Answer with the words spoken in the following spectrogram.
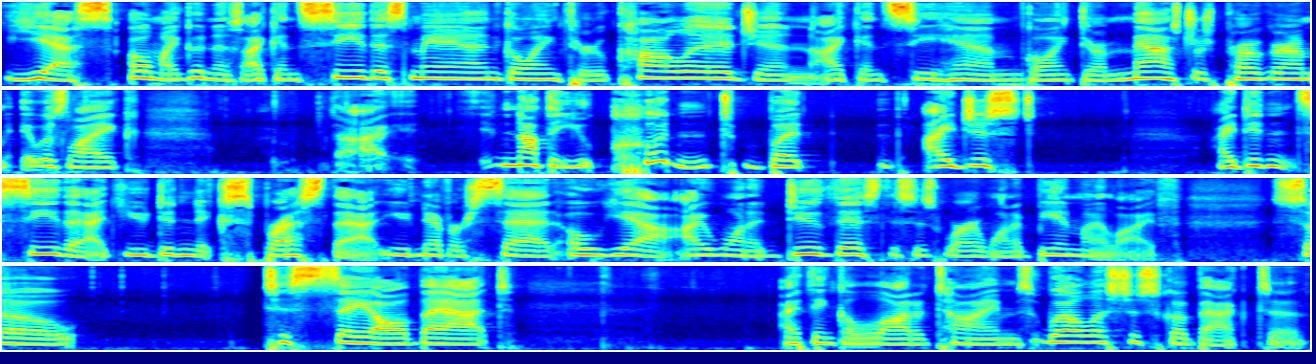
yes oh my goodness i can see this man going through college and i can see him going through a master's program. It was like I, not that you couldn't but i just i didn't see that. You didn't express that. You never said oh yeah i want to do this. This is where i want to be in my life. So to say all that I think a lot of times, well, let's just go back to,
